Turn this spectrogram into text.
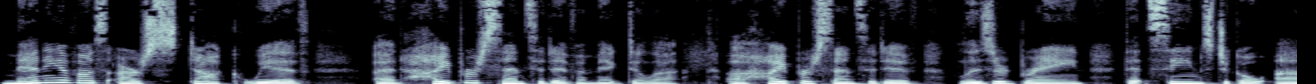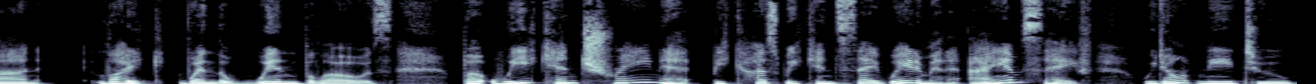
Many of us are stuck with a hypersensitive amygdala, a hypersensitive lizard brain that seems to go on like when the wind blows. But we can train it because we can say, wait a minute, I am safe. We don't need to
